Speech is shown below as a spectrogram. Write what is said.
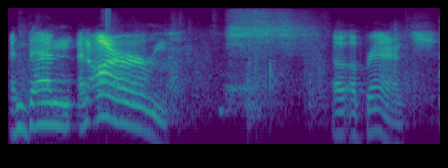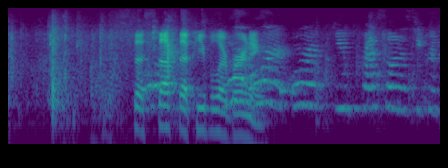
And then an arm. A, a branch. It's the stuff that people are Or- burning. Or, or you press on a secret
